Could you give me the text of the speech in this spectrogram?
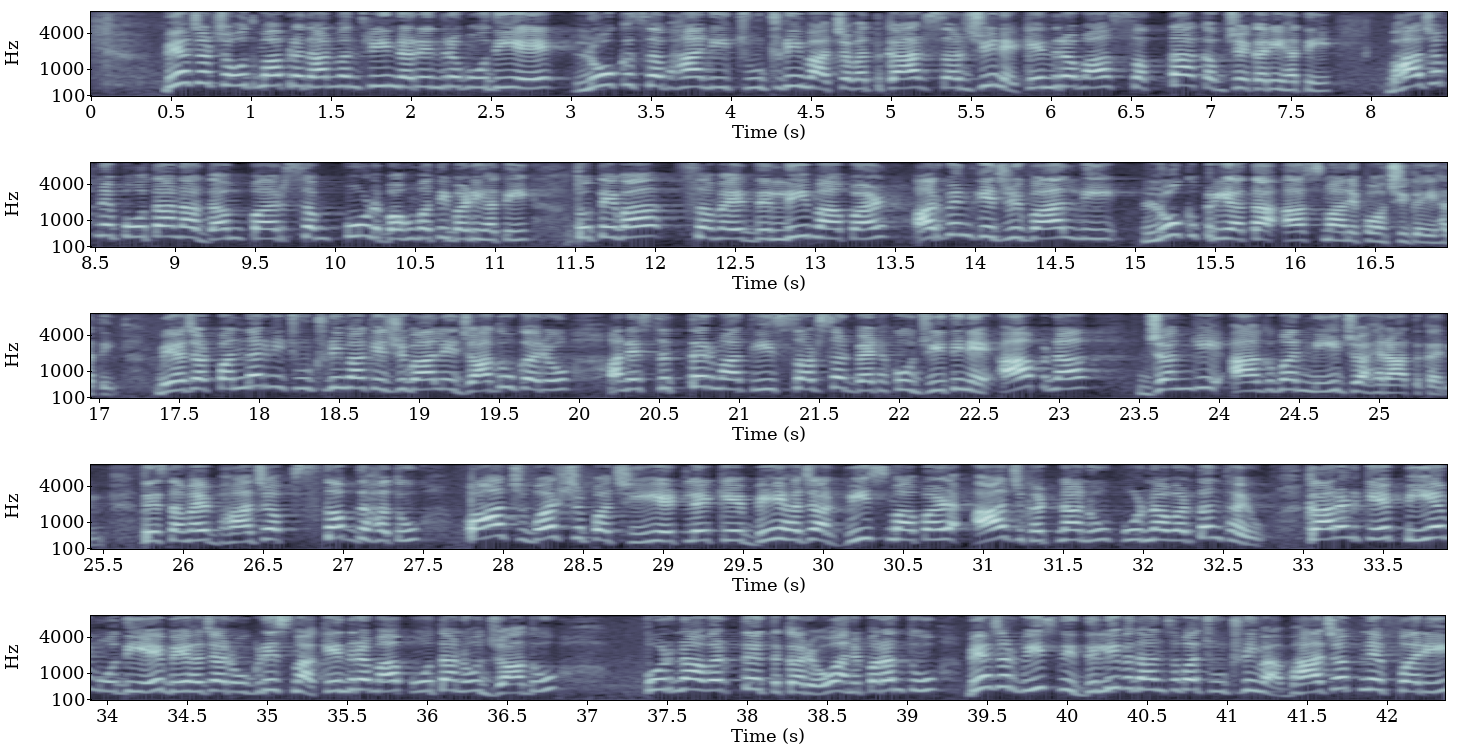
બે હજાર ચૌદમાં પ્રધાનમંત્રી નરેન્દ્ર મોદીએ લોકસભાની ચૂંટણીમાં ચમત્કાર સર્જીને કેન્દ્રમાં સત્તા કબજે કરી હતી. ભાજપને પોતાના દમ પર સંપૂર્ણ બહુમતી મળી હતી. તો તેવા સમયે દિલ્હીમાં પણ અરવિંદ કેજરીવાલની લોકપ્રિયતા આસમાને પહોંચી ગઈ હતી. બે હજાર પંદરની ચૂંટણીમાં કેજરીવાલે જાદુ કર્યો અને સિત્તેરમાંથી સડસઠ બેઠકો જીતીને આપના જંગી આગમનની જાહેરાત કરી. તે સમયે ભાજપ સ્તબ્ધ હતું. પાંચ વર્ષ પછી એટલે કે બે હજાર વીસમાં પણ આ જ ઘટનાનું પુનરાવર્તન થયું. કારણ કે પીએમ મોદીએ બે હજાર ઓગણીસમાં કેન્દ્રમાં પોતાનો જાદુ પુનરાવર્તિત કર્યો અને પરંતુ બે હજાર વીસની દિલ્હી વિધાનસભા ચૂંટણીમાં ભાજપને ફરી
